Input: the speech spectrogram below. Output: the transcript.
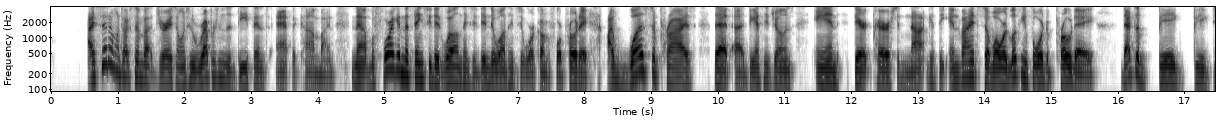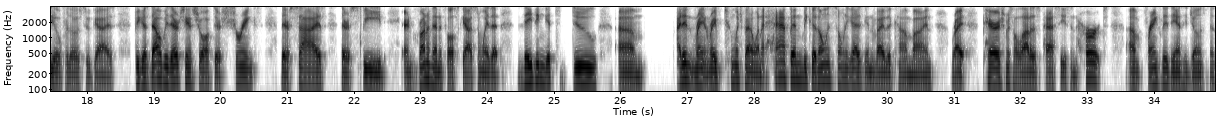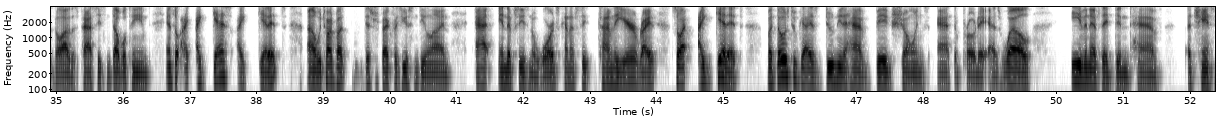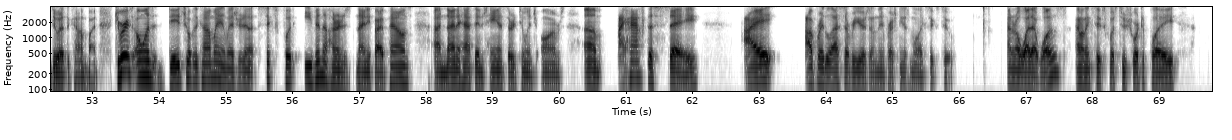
I said I want to talk some about Jerry Owens, who represented the defense at the combine. Now, before I get into things he did well and things he didn't do well and things he worked on before pro day, I was surprised that uh, D'Anthony Jones and Derek Parish did not get the invite. So while we're looking forward to pro day, that's a big, big deal for those two guys because that will be their chance to show off their strength, their size, their speed in front of NFL scouts in a way that they didn't get to do. Um, I didn't rant and rave too much about it when it happened because only so many guys get invited to the combine, right? Parish missed a lot of this past season hurt. Um, frankly, D'Anthony Jones spent a lot of this past season double teamed. And so I, I, guess I get it. Uh, we talked about disrespect for the Houston D line at end of season awards kind of time of the year, right? So I, I get it. But those two guys do need to have big showings at the pro day as well, even if they didn't have a chance to do it at the combine. Gervarrius Owens did show up at the combine and measured in at six foot even, 195 pounds, uh, nine and a half inch hands, 32 inch arms. Um, I have to say, I operated the last several years under the impression he was more like six two. I don't know why that was. I don't think six foot's too short to play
